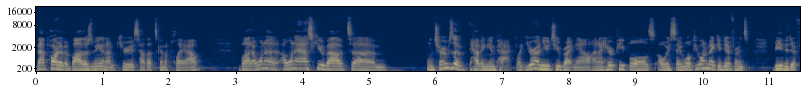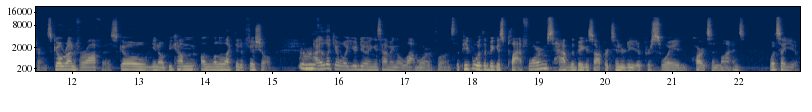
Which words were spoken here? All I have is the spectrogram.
that part of it bothers me, and I'm curious how that's going to play out. But I want to I want to ask you about um, in terms of having impact. Like you're on YouTube right now, and I hear people always say, "Well, if you want to make a difference, be the difference. Go run for office. Go, you know, become an elected official." Mm-hmm. I look at what you're doing as having a lot more influence. The people with the biggest platforms have the biggest opportunity to persuade hearts and minds. What say you?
